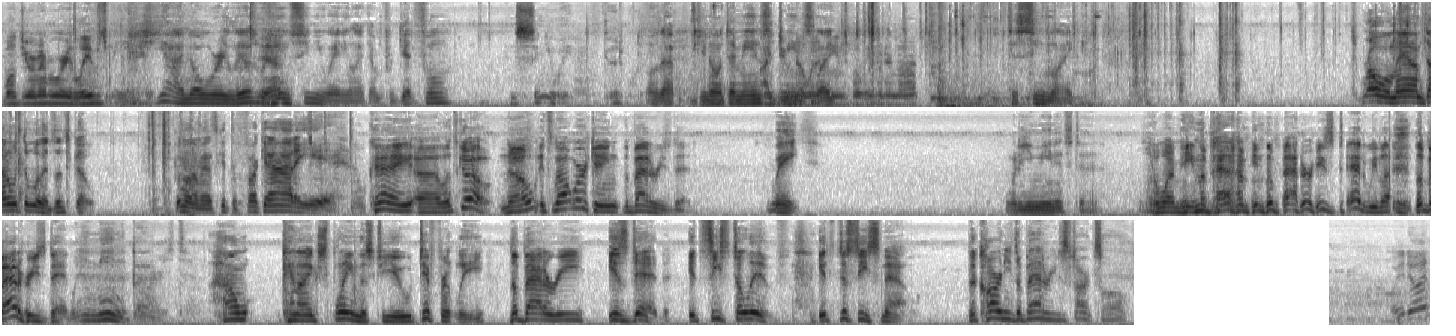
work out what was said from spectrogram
Well, do you remember where he lives? Yeah, I know where he lives. What Yeah? are you insinuating? Like I'm forgetful? Insinuate. Good one. Oh, that. Do you know what that means? I It do know what like it means, believe it or not. to seem like. Let's roll, man. I'm done with the woods. Let's go. Come on, man. Let's get the fuck out of here. Okay, uh, let's go. No, it's not working. The battery's dead. Wait. What do you mean it's dead? What do I mean? The bat? I mean the battery's dead. We le- the battery's dead. What do you mean the battery's dead? How can I explain this to you differently? The battery is dead. It ceased to live. It's deceased now. The car needs a battery to start, Saul. What are you doing?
